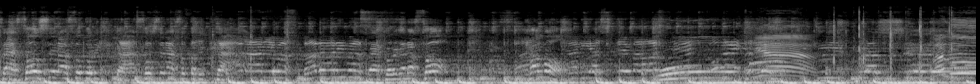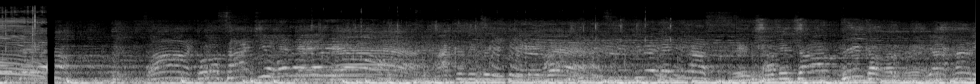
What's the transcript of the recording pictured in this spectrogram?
さあそしてラストトリックか。そしてラストトリックか。まだあります。まだあります。さあこれがラスト。カモン。左足で回して。おー。捉えめちゃ安定感あるね。いやかなり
